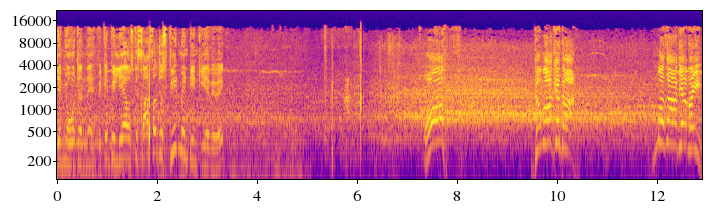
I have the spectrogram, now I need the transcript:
जेमी ओवरटन ने। विकेट भी लिया उसके साथ साथ जो स्पीड मेंटेन की है विवेक। ओह! धमाकेदार। मज़ा आ गया भाई।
